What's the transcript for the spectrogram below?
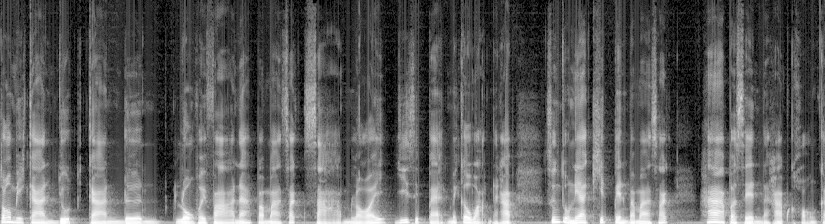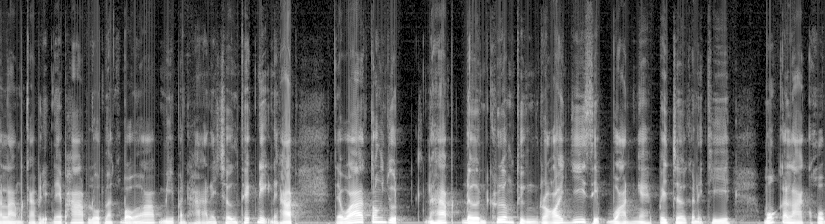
ต้องมีการหยุดการเดินโรงไฟฟ้านะประมาณสัก 328 เมกะวัตต์นะครับซึ่งตรงนี้คิดเป็นประมาณสัก 5%นะครับของกำลังการผลิตในภาพรวมนะเขาบอกว่ามีปัญหาในเชิงเทคนิคนะครับ แต่ว่าต้องหยุดนะครับเดินเครื่องถึง 120 วันไงไปเจอกันอีกทีมกราคม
